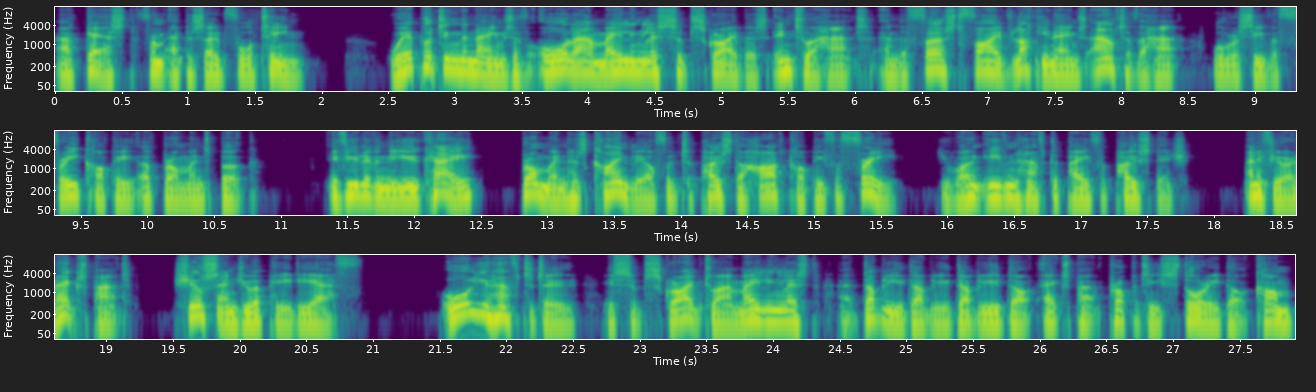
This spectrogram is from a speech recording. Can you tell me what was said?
our guest from episode 14. We're putting the names of all our mailing list subscribers into a hat, and the first five lucky names out of the hat will receive a free copy of Bronwen's book. If you live in the UK, Bronwen has kindly offered to post a hard copy for free. You won't even have to pay for postage. And if you're an expat, she'll send you a PDF. All you have to do is subscribe to our mailing list at www.expatpropertystory.com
